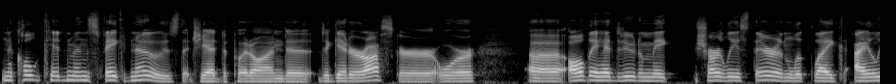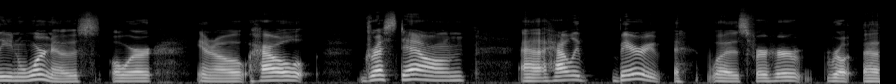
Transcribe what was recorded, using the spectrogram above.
Nicole Kidman's fake nose that she had to put on to to get her Oscar, or uh, all they had to do to make Charlize Theron look like Aileen Wuornos, or you know how dressed down uh, Halle Berry was for her uh,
